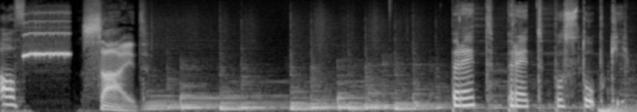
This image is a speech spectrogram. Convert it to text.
Offside. Pred, pred postopki.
